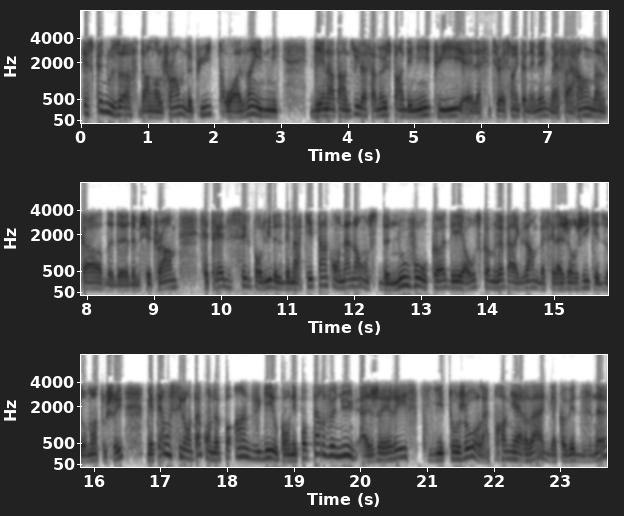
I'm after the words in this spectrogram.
que ce que nous offre Donald Trump depuis trois ans et demi? Bien entendu, la fameuse pandémie, puis euh, la situation économique, ben ça rentre dans le de, de M. Trump. C'est très difficile pour lui de se démarquer tant qu'on annonce de nouveaux cas, des hausses, comme là, par exemple, ben, c'est la Georgie qui est durement touchée, mais tant aussi longtemps qu'on n'a pas endigué ou qu'on n'est pas parvenu à gérer ce qui est toujours la première vague de la COVID-19,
